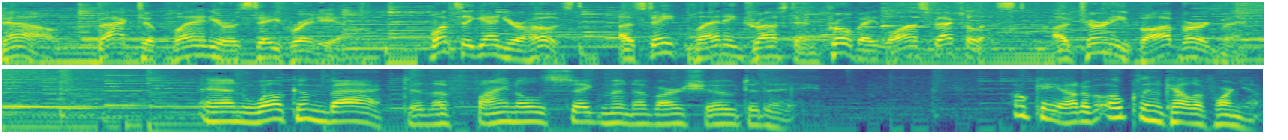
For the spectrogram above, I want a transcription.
Now, back to Plan Your Estate Radio. Once again, your host, estate planning trust and probate law specialist, attorney Bob Bergman. And welcome back to the final segment of our show today. Okay, out of Oakland, California.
